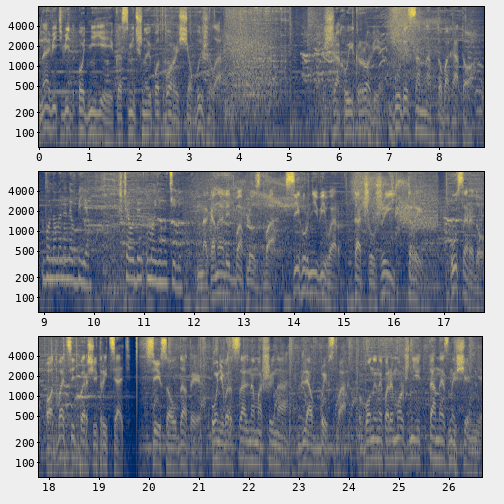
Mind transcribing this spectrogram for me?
Навіть від однієї космічної потвори, що вижила, жаху і крові буде занадто багато. Воно мене не вб'є. Ще один у моєму тілі. На каналі 2 плюс 2 Сігурні Вівер та Чужий 3. У середу о 21.30. Ці солдати універсальна машина для вбивства. Вони непереможні та незнищенні.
